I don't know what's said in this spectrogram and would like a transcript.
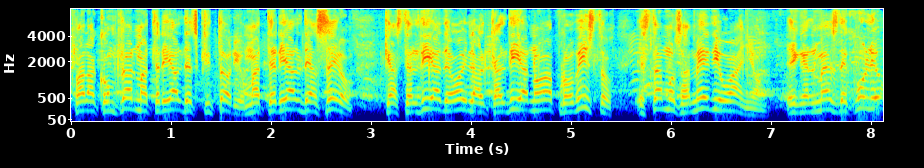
para comprar material de escritorio, material de aseo, que hasta el día de hoy la alcaldía no ha provisto. Estamos a medio año, en el mes de julio,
